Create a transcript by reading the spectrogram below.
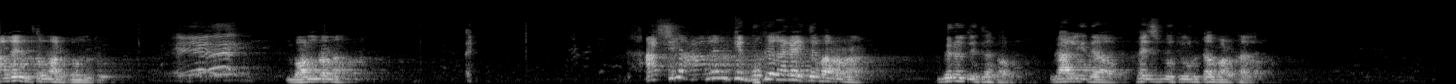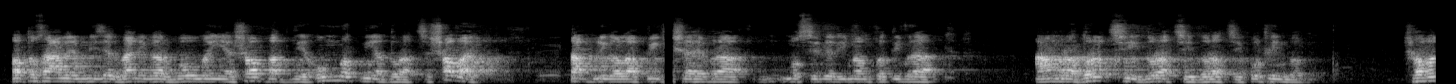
আলেম তোমার বন্ধু। ভণ্ড না। আসলে আলেমকে বুকে লাগাইতে পারো না। বিরোধিতা করো গালি দাও, ফেসবুকে উল্টা পাল্টা অথচ আলেম নিজের বাড়িঘর, বউ মাইয়া সব বাদ দিয়ে উন্মত নিয়ে দৌড়াচ্ছে সবাই। তাবলিগলা, পীর সাহেবরা, মসজিদের ইমাম খতিবরা, আমরা দৌড়াচ্ছি দৌড়াচ্ছি দৌড়াচ্ছি কঠিন ভাবে সবাই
